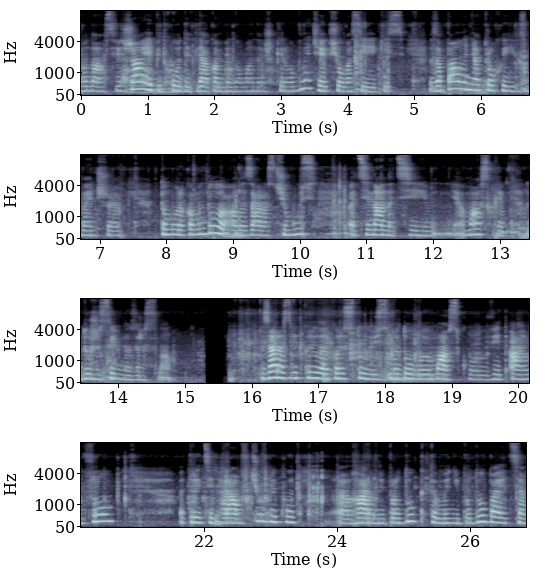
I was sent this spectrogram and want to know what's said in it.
Вона свіжає, підходить для комбінованої шкіри обличчя. Якщо у вас є якісь запалення, трохи їх зменшує. Тому рекомендую, але зараз чомусь е, ціна на ці е, маски дуже сильно зросла. Зараз відкрила і користуюсь медовою маскою від I Am From. 30 грам в тюбіку. Е, Гарний продукт, мені подобається.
